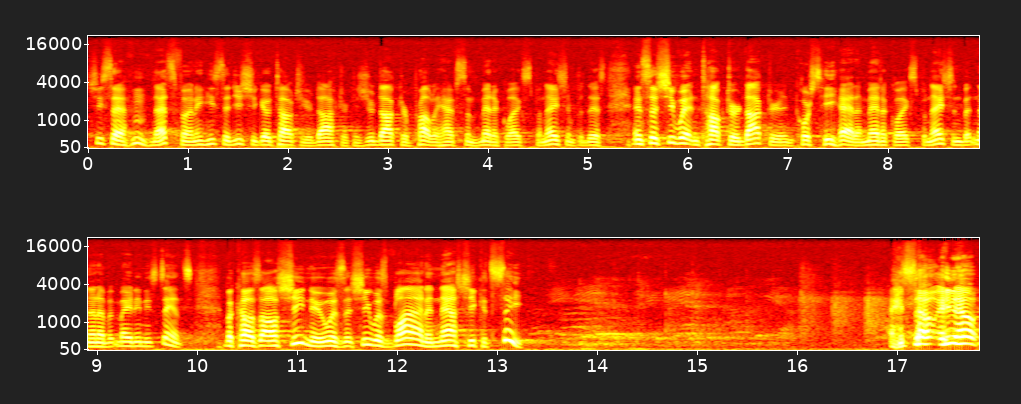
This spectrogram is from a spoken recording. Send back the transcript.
she said, Hmm, that's funny. He said, You should go talk to your doctor because your doctor probably has some medical explanation for this. And so she went and talked to her doctor. And of course, he had a medical explanation, but none of it made any sense because all she knew was that she was blind and now she could see. And so, you know,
